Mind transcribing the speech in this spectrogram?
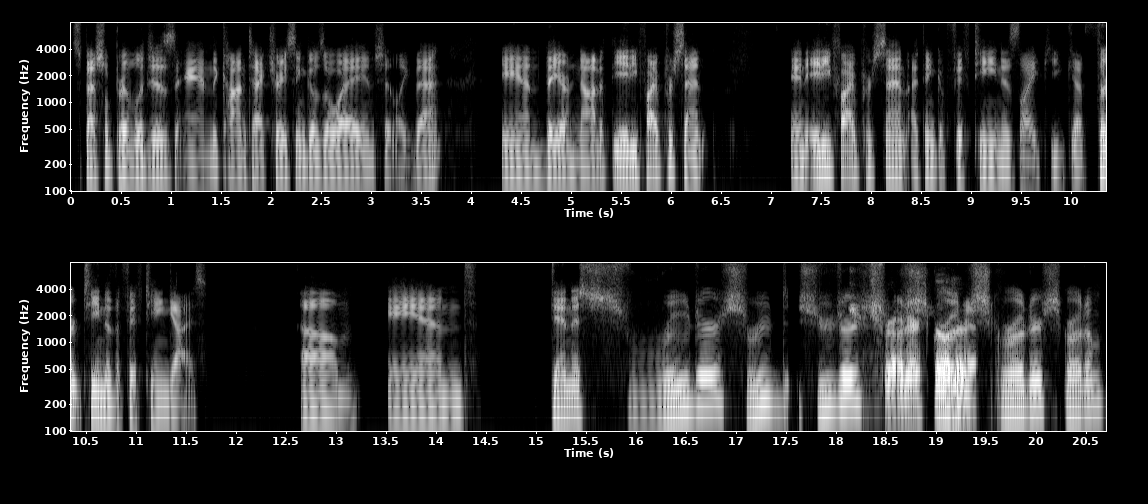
special privileges and the contact tracing goes away and shit like that. And they are not at the 85% and 85% I think of 15 is like you got 13 of the 15 guys. Um and Dennis Schroeder, Schroed, Schroeder, Schroeder? Schroeder, Yeah. Schroeder, Scrotum.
